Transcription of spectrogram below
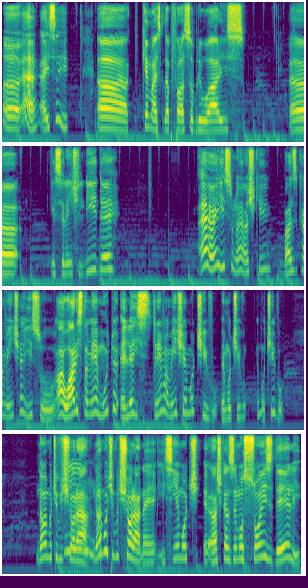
uh, é, é isso aí. O uh, que mais que dá pra falar sobre o Ares? Uh, excelente líder. É, é isso, né? Acho que basicamente é isso. Ah, o Ares também é muito. Ele é extremamente emotivo. Emotivo. Emotivo? Não é motivo de chorar. Não é motivo de chorar, né? E sim emotivo. Eu acho que as emoções dele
